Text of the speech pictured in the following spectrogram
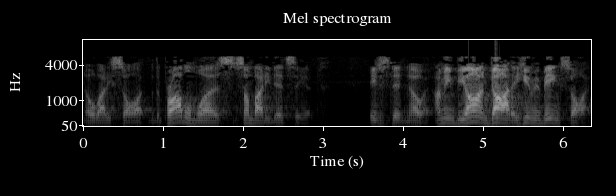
Nobody saw it. But the problem was somebody did see it. He just didn't know it. I mean, beyond God, a human being saw it.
